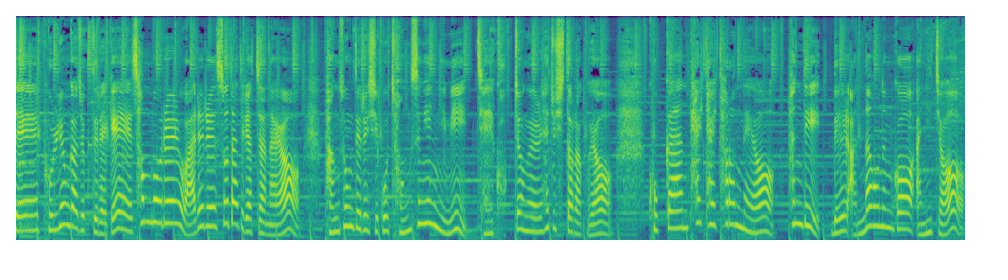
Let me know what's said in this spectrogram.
어제 볼륨 가족들에게 선물을 와르르 쏟아드렸잖아요. 방송 들으시고 정승희 님이 제 걱정을 해주시더라고요. 곡간 탈탈 털었네요. 한디, 내일 안 나오는 거 아니죠?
